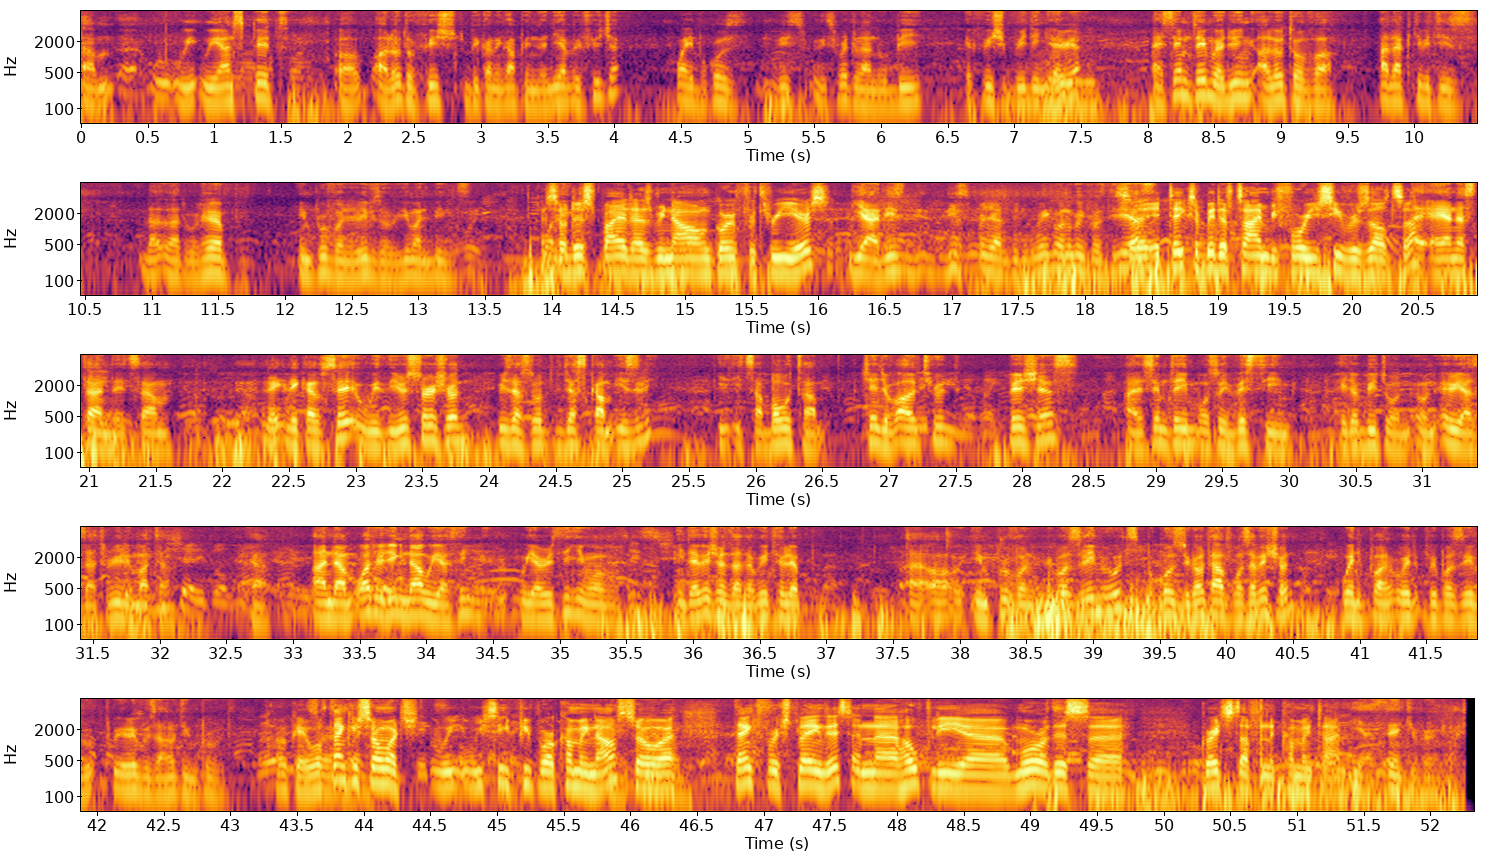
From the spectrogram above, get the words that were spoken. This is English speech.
um, we, we anticipate uh, a lot of fish to be coming up in the near future. Why? Because this, this wetland will be a fish breeding area. Mm -hmm. At the same time, we're doing a lot of uh, other activities that, that will help improve on the lives of human beings. So this pilot has been now ongoing for three years? Yeah, this this project has been ongoing for three so years. So it takes a bit of time before you see results, huh? I, I understand. It's um, like, like I say, with the restoration, results don't just come easily. It's about um, change of altitude, patience, and at the same time also investing a little bit on, on areas that really matter. Yeah. And um, what we're doing now, we are thinking, we are rethinking of interventions that are going to help uh, uh improve on people's livelihoods because you can't have conservation when, when people's livelihoods are not improved. Okay, well, thank you so much. We, we see people are coming now, so uh, thanks for explaining this, and uh, hopefully uh, more of this uh, great stuff in the coming time. Yeah, thank you very much.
